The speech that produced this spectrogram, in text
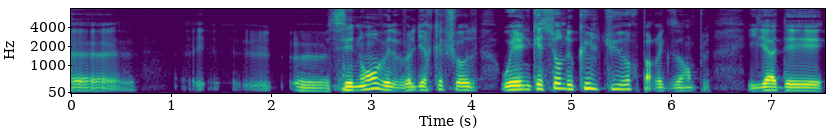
euh, euh, ces noms veulent, dire quelque chose. Ou il y a une question de culture, par exemple. Il y a des,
